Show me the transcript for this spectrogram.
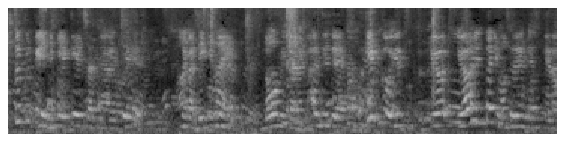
一括りに経験者って言われてなんかできないの？みたいな感じで結構言われたりもするんですけど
